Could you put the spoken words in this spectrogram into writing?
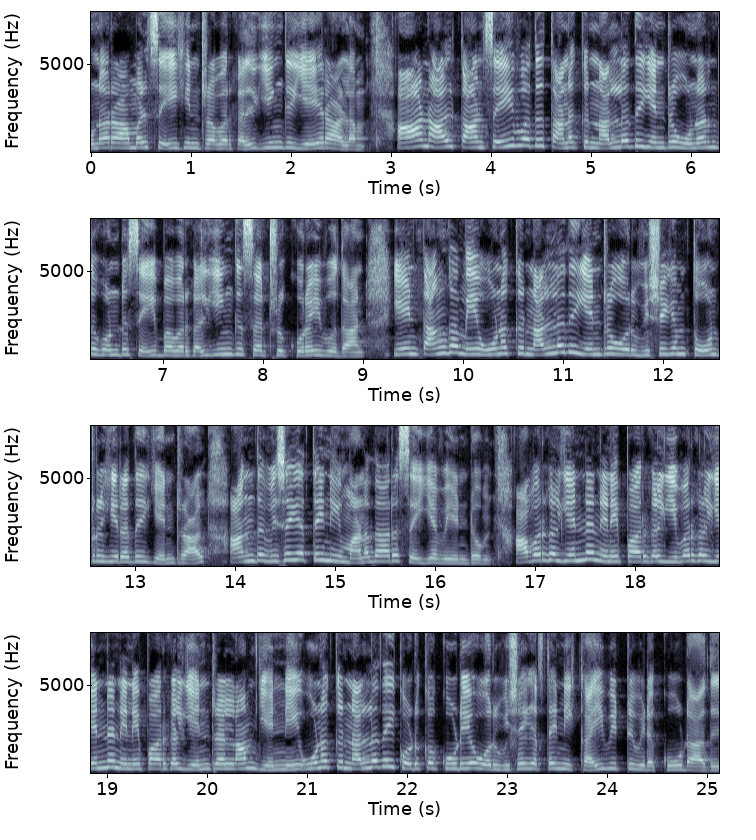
உணராமல் செய்கின்றவர்கள் இங்கு ஏராளம். ஆனால் தான் செய்வது தனக்கு நல்லது என்று உணர்ந்து கொண்டு செய்பவர்கள் இங்கு சற்று குறைவுதான். என் தங்கமே உனக்கு நல்லது என்று ஒரு விஷயம் தோன்றுகிறது என்றால் அந்த விஷயத்தை நீ மனதார செய்ய வேண்டும். அவர்கள் என்ன நினைப்பார்கள் இவர்கள் என்ன நினைப்பார்கள் என்றெல்லாம் எண்ணி உனக்கு நல்லதை கொடுக்கக்கூடிய ஒரு விஷயத்தை நீ கைவிட்டு விடக்கூடாது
